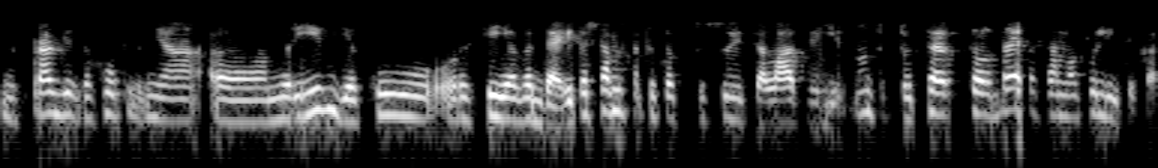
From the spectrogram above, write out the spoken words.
Насправді захоплення е, морів, яку Росія веде, і те ж саме, наприклад, стосується Латвії. Ну тобто, це це одна і та сама політика.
